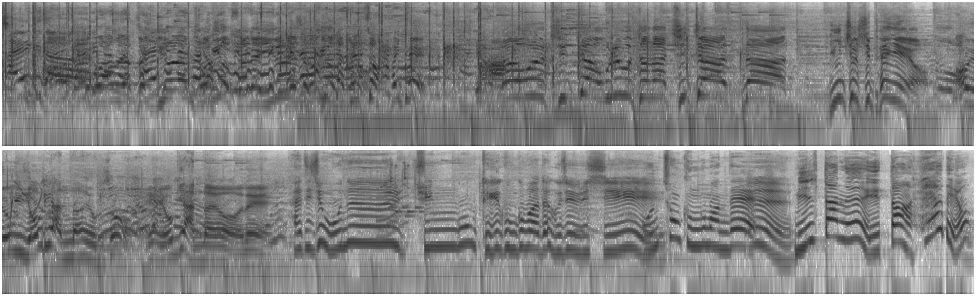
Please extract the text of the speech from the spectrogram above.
다행이다. 이거 하면 약간 일어난 적이 없어. 내가 일어나서 적이 없어. 됐어 화이팅 나 오늘 진짜 오늘부터 나 진짜 나 윤철 씨 팬이에요. 어 여기 열이 안나 여기서 예, 여기 안 나요 네 하여튼 이제 오늘 주인공 되게 궁금하다 그죠 유리 씨? 엄청 궁금한데 네. 밀단은 일단 해야 돼요?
